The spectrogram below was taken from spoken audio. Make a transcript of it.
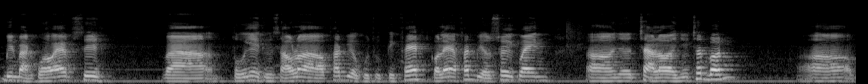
biên bản của FOMC và tối ngày thứ sáu là phát biểu của chủ tịch Fed. Có lẽ là phát biểu xoay quanh uh, trả lời những chất vấn uh,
